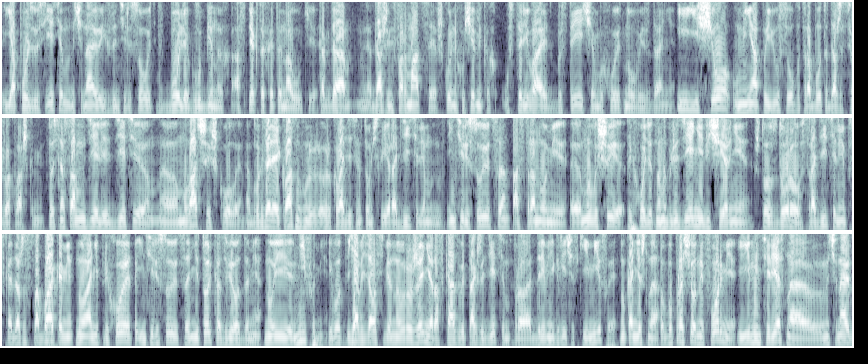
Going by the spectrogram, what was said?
я пользуюсь этим, начинаю их заинтересовывать в более глубинных аспектах этой науки, когда даже информация в школьных учебниках устаревает быстрее, чем выходят новые издания. И еще у меня появился опыт работы даже с первоклашками. То есть, на самом деле, дети э, младшей школы, благодаря и классным руководителям, в том числе и родителям, интересуются астрономией. Э, малыши приходят на наблюдения вечерние, что здорово, с родителями, пускай даже с собаками, но они приходят, интересуются не только звездами, но и мифами. И вот я взял себе на вооружение рассказывать также детям про древнегреческие мифы, ну, конечно, в упрощенной форме, и им интересно, начинают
